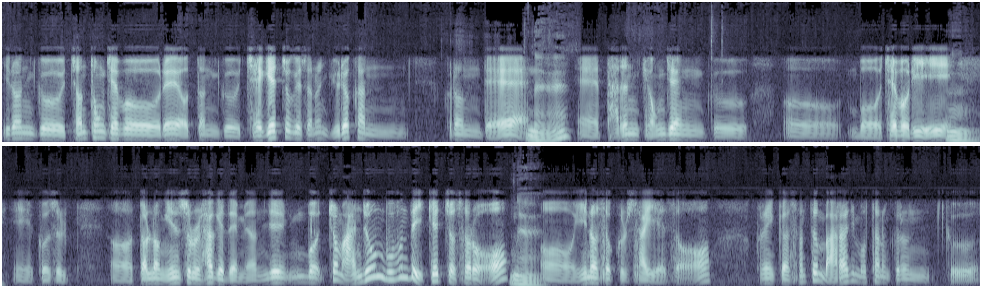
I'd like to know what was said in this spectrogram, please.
이런 그 전통 재벌의 어떤 그 재계 쪽에서는 유력한 그런데 네. 예, 다른 경쟁 그 어, 뭐, 재벌이, 음. 예, 그것을, 어, 떨렁 인수를 하게 되면, 이제 뭐, 좀 안 좋은 부분도 있겠죠, 서로. 네. 어, 이너서클 사이에서. 그러니까 선뜻 말하지 못하는 그런 그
